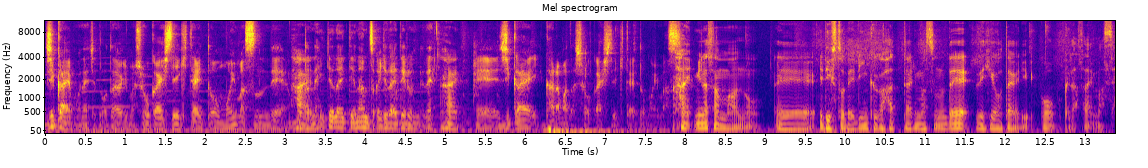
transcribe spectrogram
次回もねちょっとお便りも紹介していきたいと思いますんでまたね、はいい、ただいて何つかいただいてるんでね、はい。えー次回からまた紹介していきたいと思います、はい、皆さんもあの、えーリストでリンクが貼ってありますので、ぜひお便りご応募くださいませ。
